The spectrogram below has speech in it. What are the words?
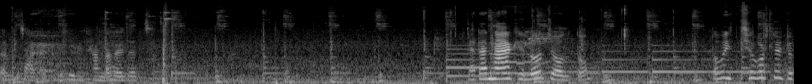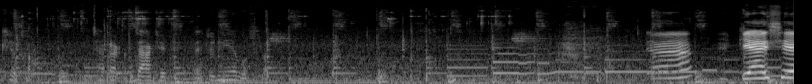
তবে চাটা একটু ঠান্ডা হয়ে যাচ্ছে। চাটা না খেলেও চলতো তবে ইচ্ছে করছিল একটু খেতাম চাটা চা খেতে একটু নিয়ে বসলাম। আহ, কে আইছে?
